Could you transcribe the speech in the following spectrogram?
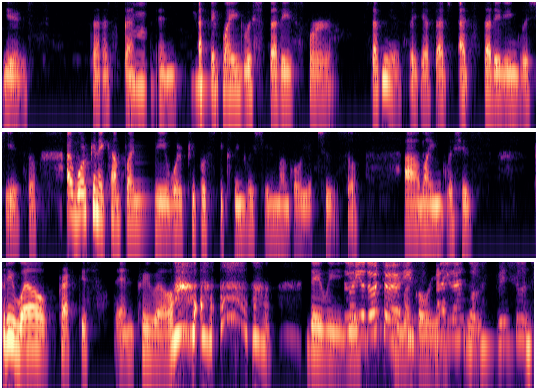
years that I spent mm. in. I think my English studies for seven years. I guess I've, I've studied English here. So I work in a company where people speaks English in Mongolia too. So uh, my English is pretty well practiced and pretty well daily. So your daughter is bilingual pretty soon.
